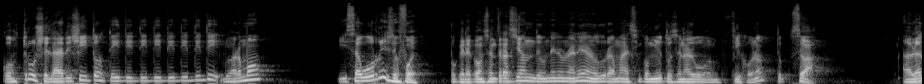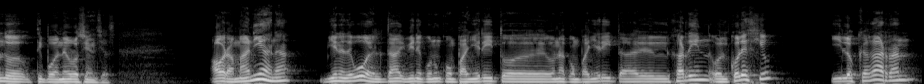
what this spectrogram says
construye el ladrillito, ti, ti, ti, lo armó y se aburrió y se fue. Porque la concentración de un nene o una nena no dura más de 5 minutos en algo fijo, ¿no? Se va. Hablando tipo de neurociencias. Ahora, mañana viene de vuelta y viene con un compañerito, una compañerita del jardín o del colegio, y los que agarran,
